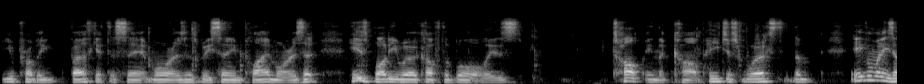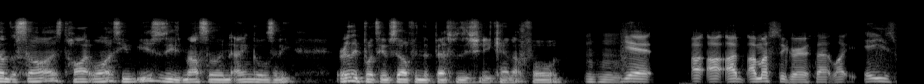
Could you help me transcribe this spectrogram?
you probably both get to see it more is as we see him play more is that his body work off the ball is top in the comp. He just works them even when he's undersized, height wise, he uses his muscle and angles and he really puts himself in the best position he can up forward. Mhm. yeah, I, I I must agree with that. Like he's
